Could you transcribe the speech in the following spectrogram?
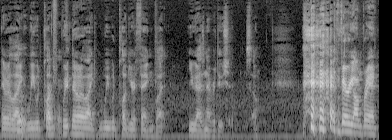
They were like, Hmm, "We would plug." We, they were like, "We would plug your thing, but you guys never do shit." So, very on brand.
